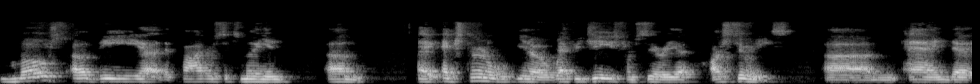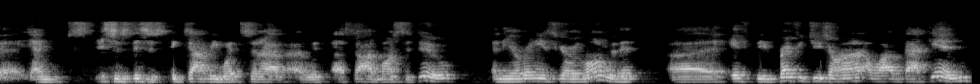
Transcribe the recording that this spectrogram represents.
Most of the the five or six million um, external, you know, refugees from Syria are Sunnis. Um, and and this is this is exactly what Assad wants to do, and the Iranians go along with it. Uh, if the refugees are not allowed back in,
